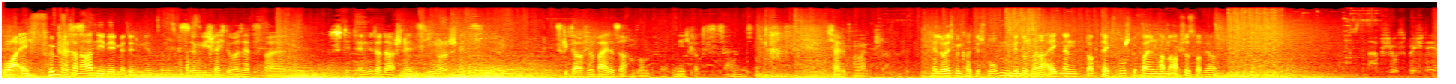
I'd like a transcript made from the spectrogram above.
Boah, echt 5 Das Granaten, die neben mir detoniert sind. Das ist irgendwie schlecht übersetzt, weil es steht entweder da schnell ziehen oder schnell zielen. Es gibt aber für beide Sachen so ein. Nee, ich glaube, das ist anders. Ich halte jetzt mal meinen Schlaf. Hey Leute, ich bin gerade gestorben, bin durch meine eigenen Doctext durchgefallen und habe einen Abschuss verwehrt. Abschuss bestätigt.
